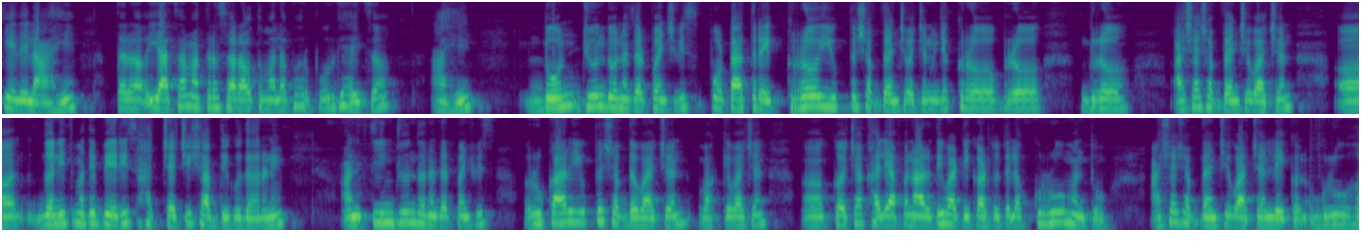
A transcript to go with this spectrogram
केलेला आहे. तर याचा मात्र सराव तुम्हाला भरपूर घ्यायचं आहे. दोन जून दोन हजार पंचवीस पोटात रे क्र युक्त शब्दांचे वाचन म्हणजे क्र ब्र ग्र अशा शब्दांचे वाचन गणितमध्ये बेरीज हाच्याची शाब्दिक उदाहरणे. आणि तीन जून दोन हजार पंचवीस रुकारयुक्त शब्दवाचन वाक्यवाचन कच्या खाली आपण अर्धी वाटी काढतो त्याला क्रू म्हणतो. अशा शब्दांचे वाचन लेखन गृह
